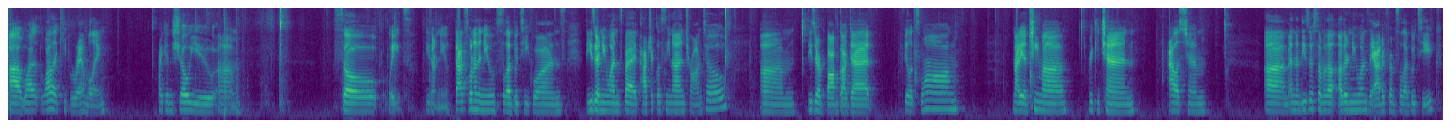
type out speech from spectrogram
uh, while while I keep rambling, I can show you. Um, so wait. These aren't new. That's one of the new Celeb Boutique ones. These are new ones by Patrick Lacina in Toronto. Um, these are Bob Gaudet, Felix Wong, Nadia Chima, Ricky Chen, Alice Chim. Um, and then these are some of the other new ones they added from Celeb Boutique.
